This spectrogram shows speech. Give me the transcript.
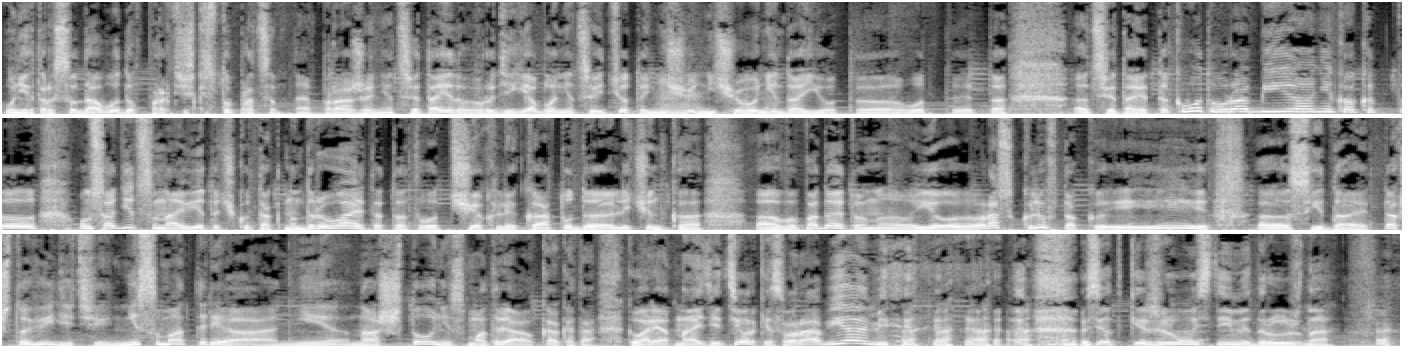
у некоторых садоводов практически стопроцентное поражение цветоедов. Вроде яблоня цветет и ничего, ничего не дает. Э, вот это э, цветоед. Так вот, воробьи, они как это... Он садится на веточку, так надрывает этот вот чехлик, а оттуда личинка выпадает, он ее раз, клюв так и, и съедает. Так что, видите, несмотря ни на что, несмотря, как это, говорят, на эти терки с воробьями, все-таки живу с ними дружно.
